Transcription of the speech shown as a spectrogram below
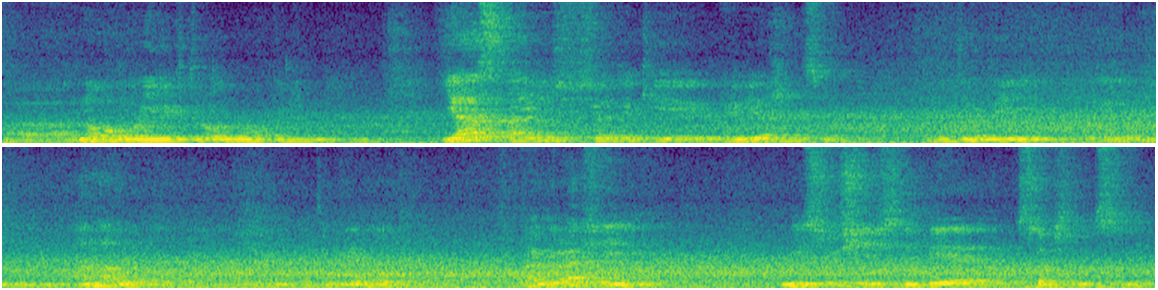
э, нового электронного понимания. Я остаюсь все-таки приверженцем вот этой э, аналога, вот этой вот фотографии, несущей в себе собственный свет.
